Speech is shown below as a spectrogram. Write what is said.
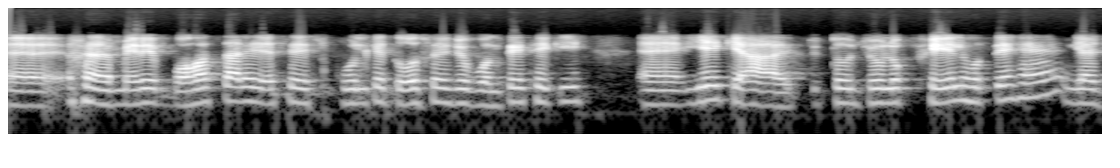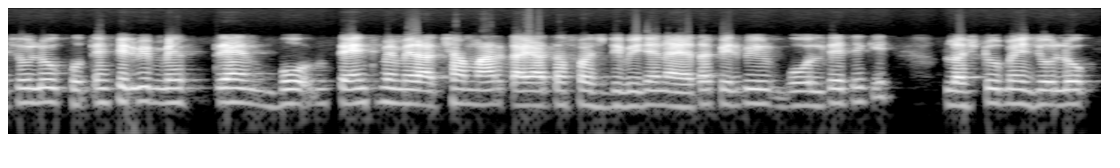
ए, मेरे बहुत सारे ऐसे स्कूल के दोस्त हैं जो बोलते थे कि ए, ये क्या तो जो लोग फेल होते हैं या जो लोग होते हैं फिर भी मैं टेंथ में मेरा अच्छा मार्क आया था फ़र्स्ट डिवीज़न आया था फिर भी बोलते थे कि प्लस टू में जो लोग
